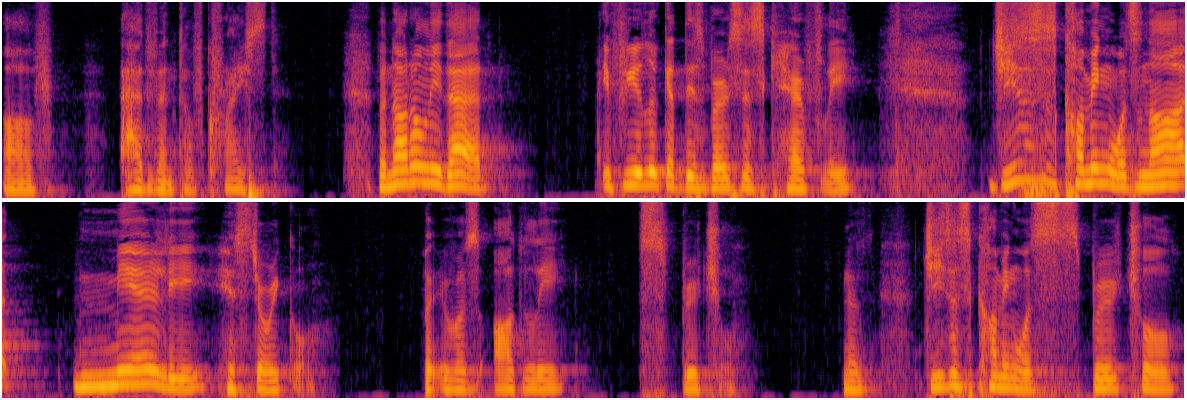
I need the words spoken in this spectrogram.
of advent of Christ. But not only that, if you look at these verses carefully, Jesus' coming was not merely historical, but it was oddly spiritual. You know, Jesus' coming was spiritual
